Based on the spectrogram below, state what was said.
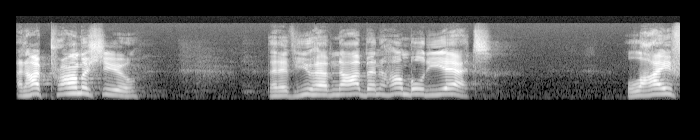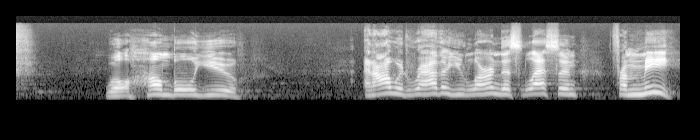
And I promise you, that if you have not been humbled yet, life will humble you. And I would rather you learn this lesson from me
